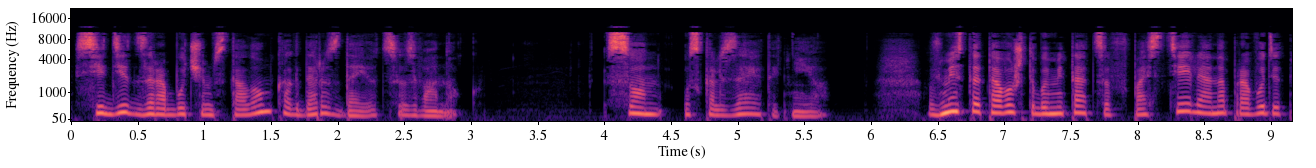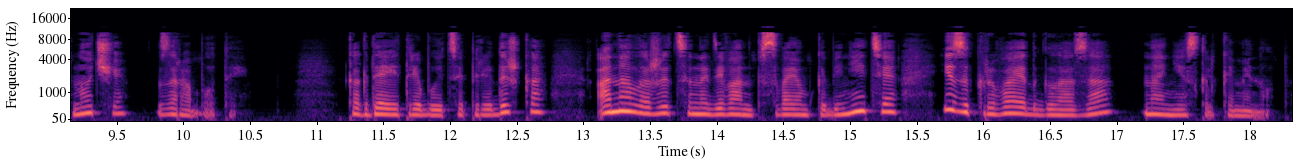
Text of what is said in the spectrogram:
сидит за рабочим столом, когда раздается звонок. Сон ускользает от нее. Вместо того, чтобы метаться в постели, она проводит ночи за работой. Когда ей требуется передышка, она ложится на диван в своем кабинете и закрывает глаза на несколько минут.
